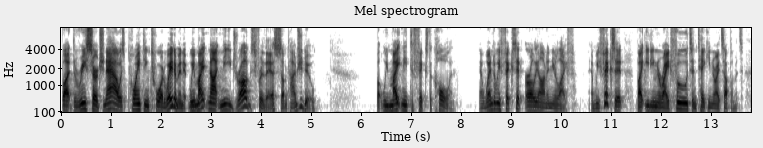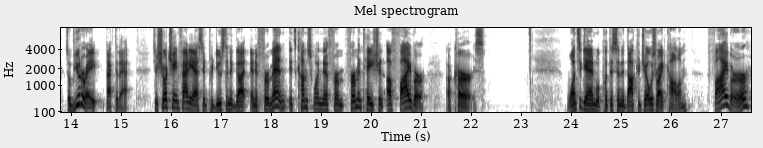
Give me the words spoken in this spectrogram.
but the research now is pointing toward wait a minute, we might not need drugs for this, sometimes you do, but we might need to fix the colon. And when do we fix it? Early on in your life. And we fix it by eating the right foods and taking the right supplements. So, butyrate, back to that, it's a short chain fatty acid produced in the gut, and it ferment. It comes when the fer- fermentation of fiber occurs. Once again, we'll put this in the Dr. Joe was right column. Fiber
